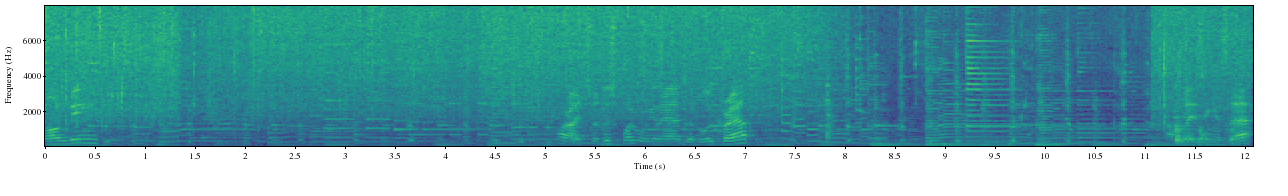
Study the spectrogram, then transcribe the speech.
Long beans. All right, so at this point we're going to add the blue crab. How amazing is that?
